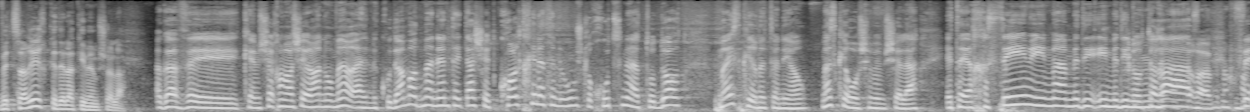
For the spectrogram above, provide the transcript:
וצריך כדי להקים ממשלה. אגב, אה, כהמשך למה שערן אומר, הנקודה מאוד מעניינת הייתה שאת כל תחילת הנאום שלו, חוץ מהתודות, מה הזכיר נתניהו? מה הזכיר ראש הממשלה? את היחסים עם, המד... עם מדינות ערב, ערב, נכון.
